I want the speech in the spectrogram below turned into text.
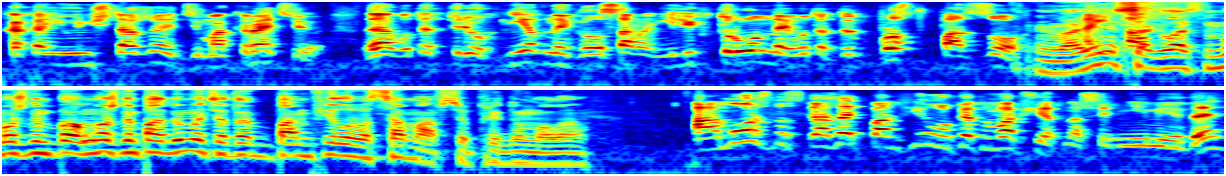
как они уничтожают демократию, да, вот это трехдневное голосование, электронное, вот это, это просто позор. Я они не согласен. Можно, можно подумать, это Памфилова сама все придумала. А можно сказать, Панфилов к этому вообще отношения не имеет, да?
